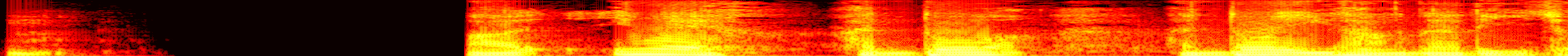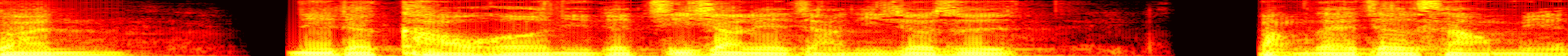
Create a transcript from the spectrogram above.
嗯啊，因为很多很多银行的理专，你的考核、你的绩效、你的奖金就是绑在这上面。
